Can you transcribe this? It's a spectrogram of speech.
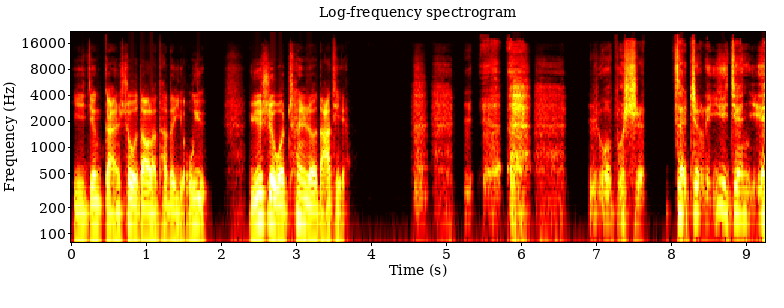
已经感受到了他的犹豫。于是我趁热打铁：“若不是在这里遇见你，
